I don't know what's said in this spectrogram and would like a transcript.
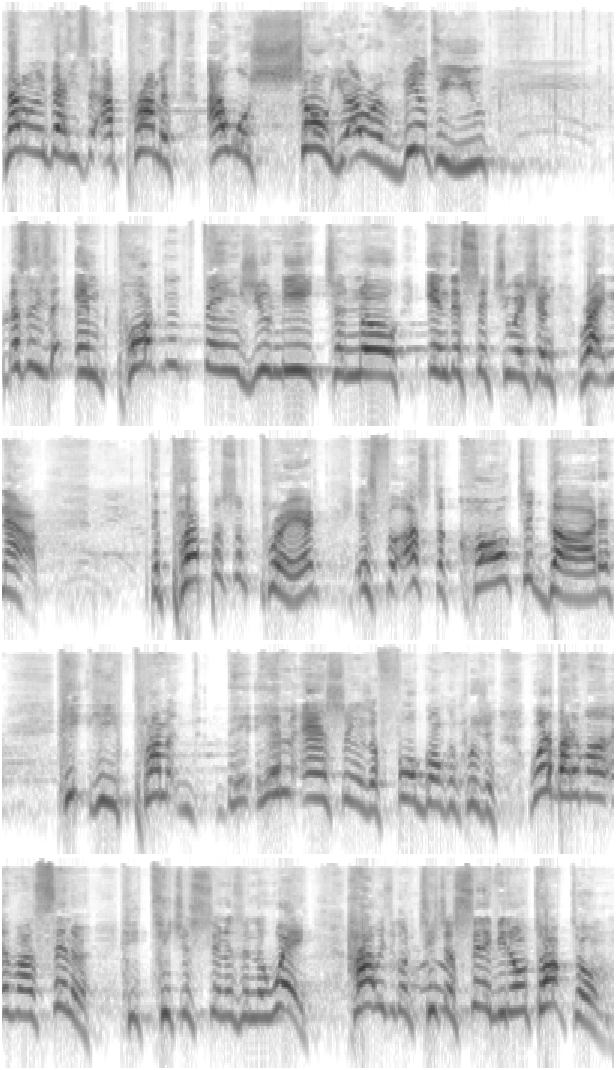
Not only that, he said, I promise, I will show you, I will reveal to you. Listen, these important things you need to know in this situation right now. The purpose of prayer is for us to call to God. He, he promised, him answering is a foregone conclusion. What about if I'm, if I'm a sinner? He teaches sinners in the way. How is he going to teach a sinner if you don't talk to him?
